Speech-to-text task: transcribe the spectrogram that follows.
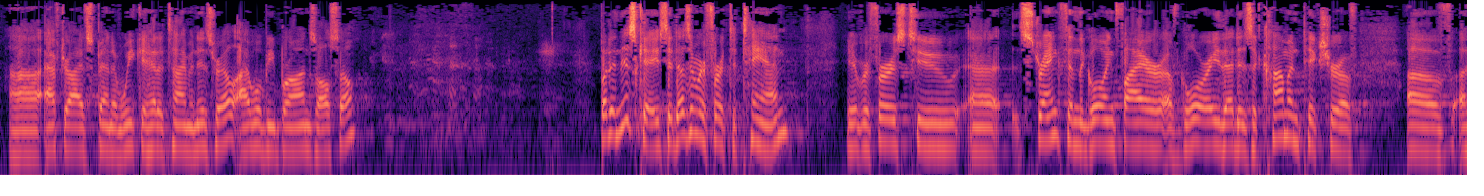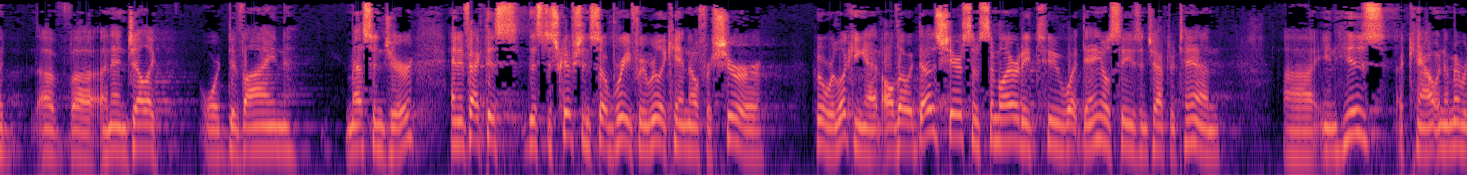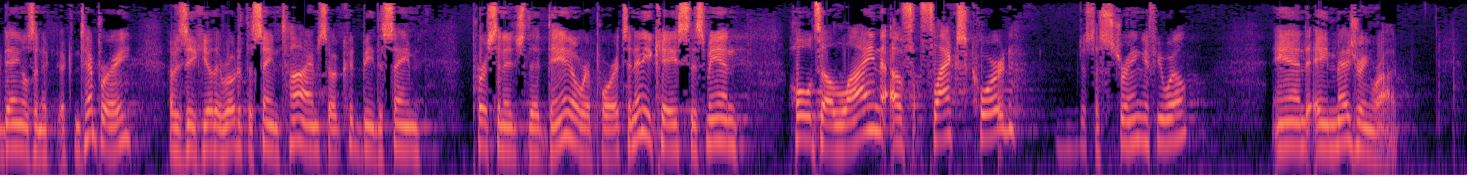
Uh, after I've spent a week ahead of time in Israel, I will be bronze also. But in this case, it doesn't refer to tan. It refers to uh, strength in the glowing fire of glory. That is a common picture of, of, a, of uh, an angelic or divine messenger. And in fact, this, this description is so brief, we really can't know for sure who we're looking at, although it does share some similarity to what Daniel sees in chapter 10. Uh, in his account, and I remember Daniel's a, a contemporary of Ezekiel, they wrote at the same time, so it could be the same personage that Daniel reports. In any case, this man holds a line of flax cord, just a string, if you will, and a measuring rod.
